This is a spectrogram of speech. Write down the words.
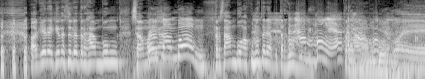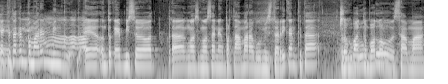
Oke deh, kita sudah terhambung sama yang- Tersambung. Tersambung. Aku bilang tadi apa terhubung ya? Terhambung ya, Terhambung. Terhambung. Eh Weh. kita kan kemarin minggu eh untuk episode eh, ngos-ngosan yang pertama Rabu Misteri kan kita Sempat terhubung tuh sama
